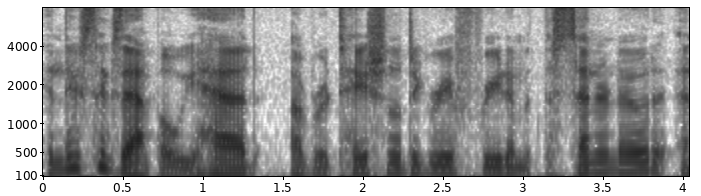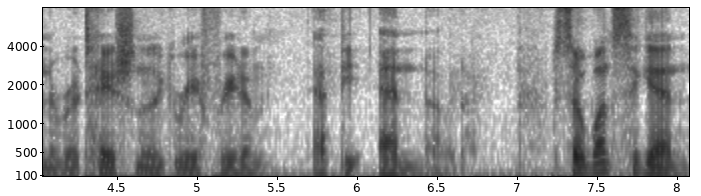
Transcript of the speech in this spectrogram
In this example, we had a rotational degree of freedom at the center node and a rotational degree of freedom at the end node. So once again,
